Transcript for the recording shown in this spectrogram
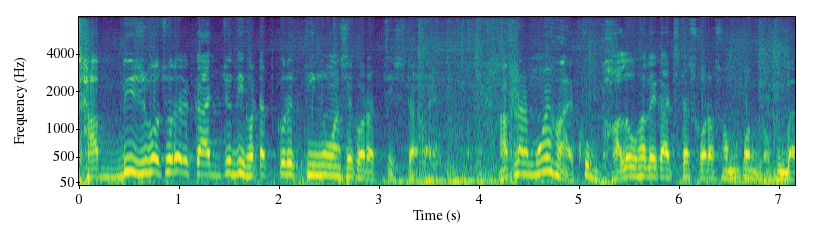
ছাব্বিশ বছরের কাজ যদি হঠাৎ করে তিন মাসে করার চেষ্টা হয় আপনার মনে হয় খুব ভালোভাবে কাজটা করা সম্পন্ন কিংবা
